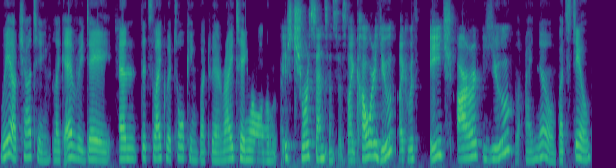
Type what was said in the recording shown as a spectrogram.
we are chatting like every day, and it's like we're talking, but we're writing or It's short sentences. Like, how are you? Like with H R U. I know, but still,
